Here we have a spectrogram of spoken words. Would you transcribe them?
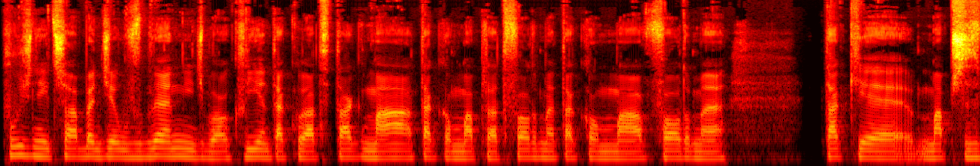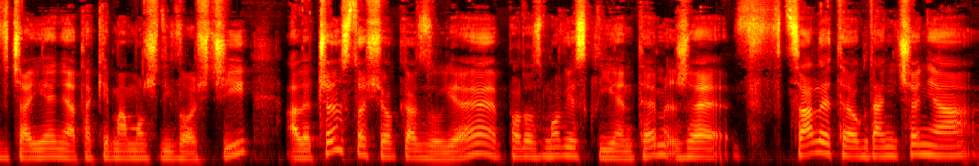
później trzeba będzie uwzględnić, bo klient akurat tak ma, taką ma platformę, taką ma formę, takie ma przyzwyczajenia, takie ma możliwości, ale często się okazuje po rozmowie z klientem, że wcale te ograniczenia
